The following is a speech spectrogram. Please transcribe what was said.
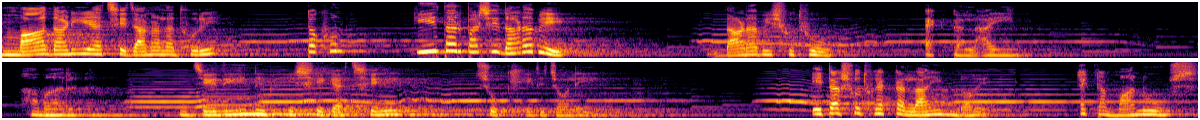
মা দাঁড়িয়ে আছে জানালা ধরে, তখন কে তার পাশে দাঁড়াবে? দাঁড়াবে শুধু একটা লাইন। আমার যেদিন ভেসে গেছে চোখের জলে। এটা শুধু একটা লাইন নয়, একটা মানুষ,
